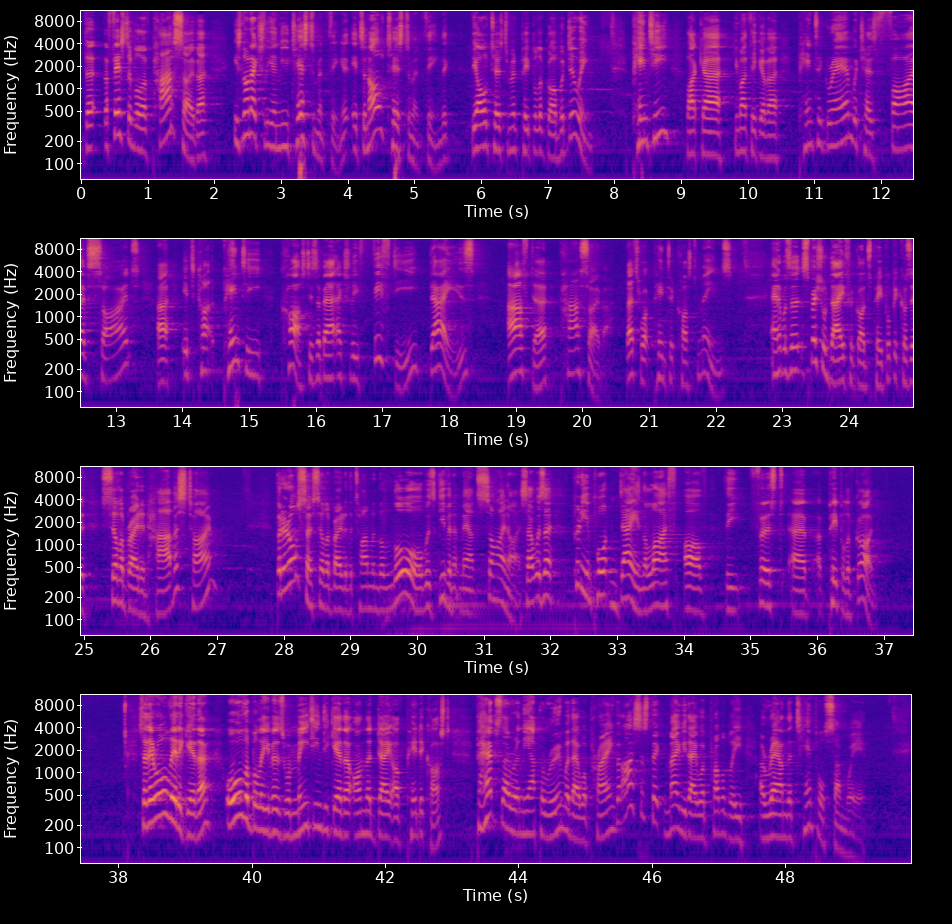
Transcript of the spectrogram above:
The, the festival of Passover is not actually a New Testament thing, it, it's an Old Testament thing that the Old Testament people of God were doing. Penti, like uh, you might think of a pentagram, which has five sides. Uh, it's Penti cost is about actually 50 days after Passover. That's what Pentecost means. And it was a special day for God's people because it celebrated harvest time, but it also celebrated the time when the law was given at Mount Sinai. So it was a pretty important day in the life of the first uh, people of God. So they're all there together. All the believers were meeting together on the day of Pentecost Perhaps they were in the upper room where they were praying, but I suspect maybe they were probably around the temple somewhere.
